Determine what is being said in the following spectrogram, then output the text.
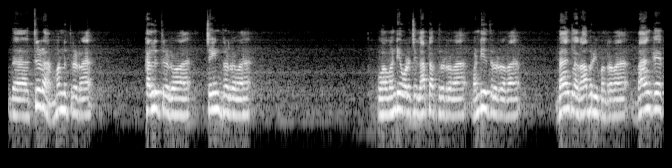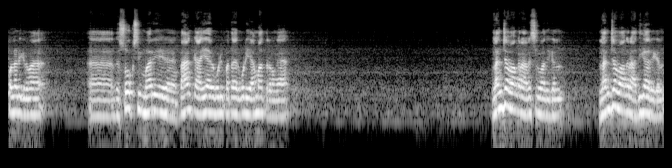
இந்த திருடன் மண் திருடுறேன் கல் திருடுறவன் செயின் திருடுறவன் வண்டியை உடைச்சி லேப்டாப் திருடுறவன் வண்டியை திருடுறவன் பேங்க்கில் ராபரி பண்ணுறவன் பேங்க்கே கொள்ளடிக்கிறவன் இந்த சோக்ஸி மாதிரி பேங்க் ஐயாயிரம் கோடி பத்தாயிரம் கோடி ஏமாத்துறவங்க. லஞ்சம் வாங்குற அரசியல்வாதிகள் லஞ்சம் வாங்குகிற அதிகாரிகள்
